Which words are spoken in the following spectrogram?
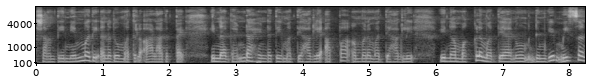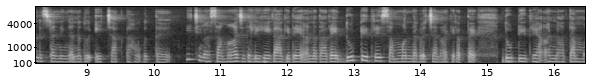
ಶಾಂತಿ, ನೆಮ್ಮದಿ ಅನ್ನೋದು ಮೊದಲು ಹಾಳಾಗುತ್ತೆ. ಇನ್ನು ಗಂಡ, ಹೆಂಡತಿ ಮಧ್ಯೆ ಆಗಲಿ, ಅಪ್ಪ, ಅಮ್ಮನ ಮಧ್ಯೆ ಆಗಲಿ, ಇನ್ನು ಮಕ್ಕಳ ಮಧ್ಯೆ ನಿಮಗೆ ಮಿಸ್ಅಂಡರ್ಸ್ಟ್ಯಾಂಡಿಂಗ್ ಅನ್ನೋದು ಹೆಚ್ಚಾಗ್ತಾ ಹೋಗುತ್ತೆ. ಈಚಿನ ಸಮಾಜದಲ್ಲಿ ಹೇಗಾಗಿದೆ ಅನ್ನೋದಾದರೆ ದುಡ್ಡಿದ್ರೆ ಸಂಬಂಧಗಳು ಚೆನ್ನಾಗಿರುತ್ತೆ. ದುಡ್ಡಿದ್ರೆ ಅಣ್ಣ, ತಮ್ಮ,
